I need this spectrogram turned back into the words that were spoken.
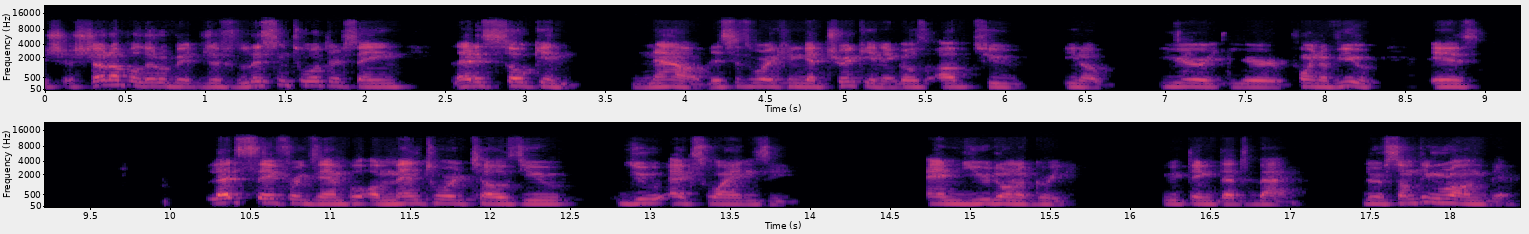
shut up a little bit. Just listen to what they're saying. Let it soak in. Now, this is where it can get tricky, and it goes up to you know your your point of view. Is let's say, for example, a mentor tells you do X, Y, and Z, and you don't agree. You think that's bad. There's something wrong there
